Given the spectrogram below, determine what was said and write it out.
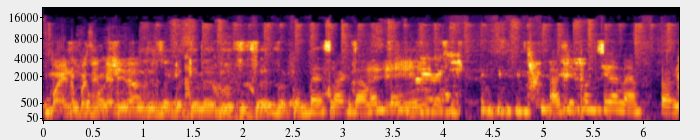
Bueno, Así pues como bienvenida. Chile dice que tiene 16 o cuánto? Exactamente. Así funciona, Fabi,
